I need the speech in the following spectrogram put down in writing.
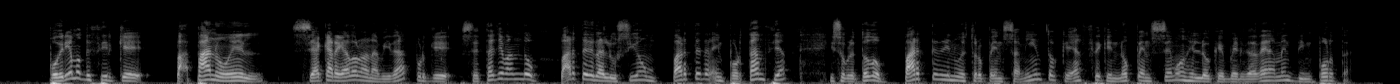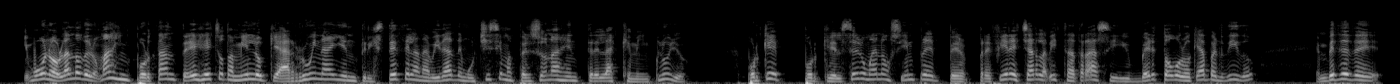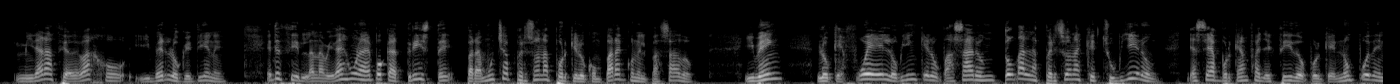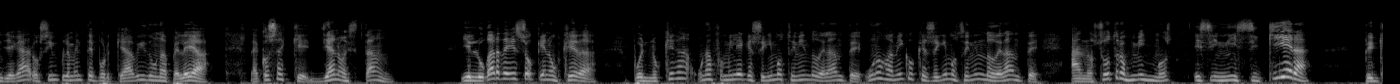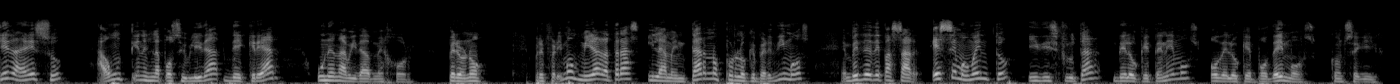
podríamos decir que Papá Noel se ha cargado la Navidad porque se está llevando parte de la ilusión, parte de la importancia y sobre todo parte de nuestro pensamiento que hace que no pensemos en lo que verdaderamente importa. Y bueno, hablando de lo más importante, es esto también lo que arruina y entristece la Navidad de muchísimas personas entre las que me incluyo. ¿Por qué? Porque el ser humano siempre prefiere echar la vista atrás y ver todo lo que ha perdido en vez de, mirar hacia debajo y ver lo que tiene. Es decir, la Navidad es una época triste para muchas personas porque lo comparan con el pasado y ven lo que fue, lo bien que lo pasaron todas las personas que estuvieron, ya sea porque han fallecido, porque no pueden llegar o simplemente porque ha habido una pelea. La cosa es que ya no están. Y en lugar de eso, ¿qué nos queda? Pues nos queda una familia que seguimos teniendo delante, unos amigos que seguimos teniendo delante, a nosotros mismos, y si ni siquiera te queda eso, aún tienes la posibilidad de crear una Navidad mejor. Pero no, preferimos mirar atrás y lamentarnos por lo que perdimos en vez de pasar ese momento y disfrutar de lo que tenemos o de lo que podemos conseguir.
